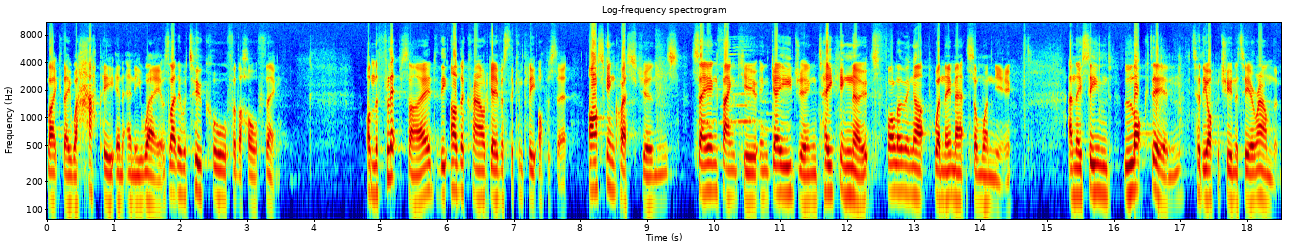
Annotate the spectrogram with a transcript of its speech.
like they were happy in any way. It was like they were too cool for the whole thing. On the flip side, the other crowd gave us the complete opposite asking questions, saying thank you, engaging, taking notes, following up when they met someone new. And they seemed locked in to the opportunity around them.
